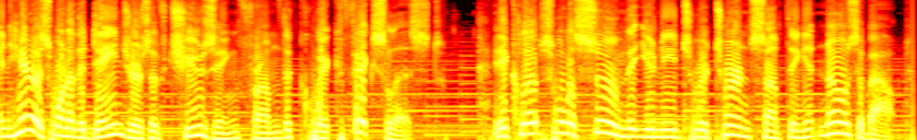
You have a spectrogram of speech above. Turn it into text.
And here is one of the dangers of choosing from the quick fix list. Eclipse will assume that you need to return something it knows about.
